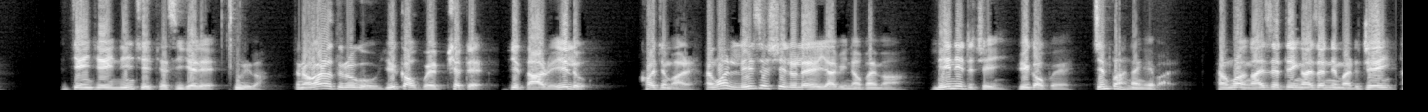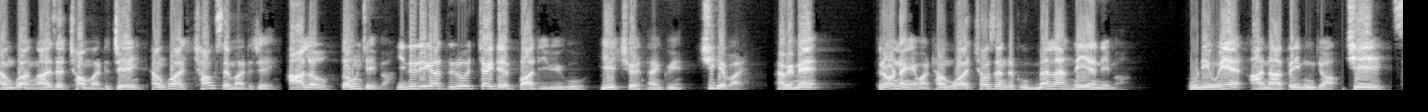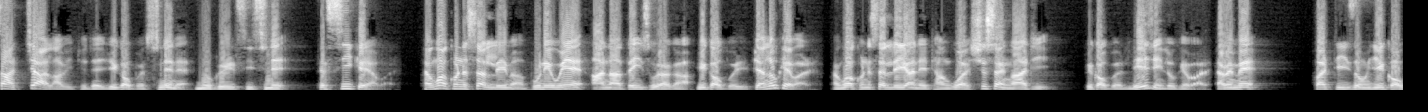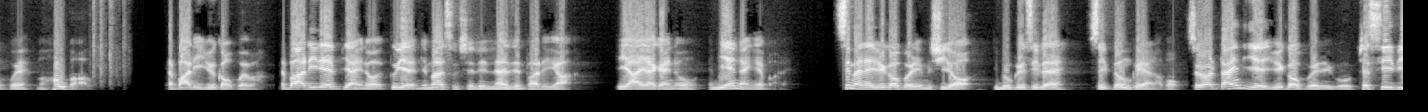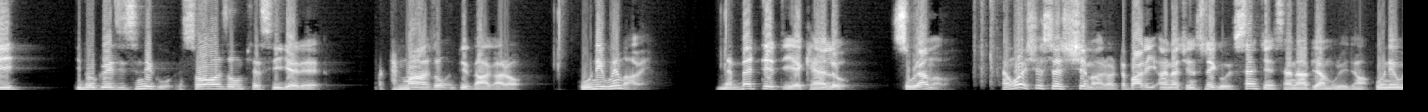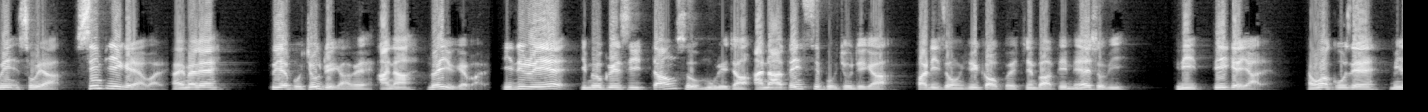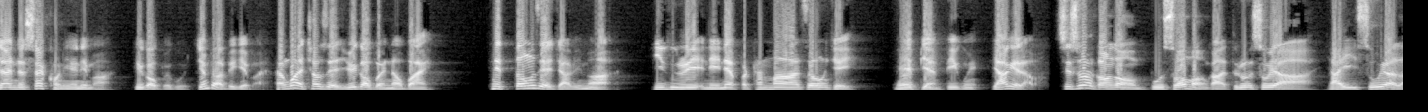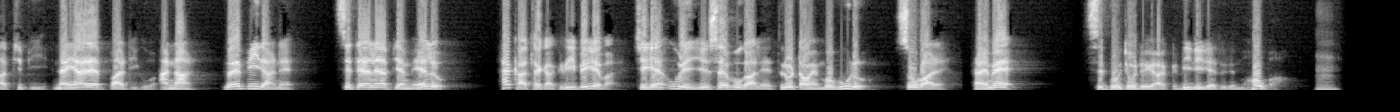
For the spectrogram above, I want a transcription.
အကြိမ်ကြိမ်နင်းချေဖျက်ဆီးခဲ့တဲ့သူတွေပါကျွန်တော်ကတော့သူတို့ကိုရွေးကောက်ပွဲဖျက်တဲ့ပြည်သားတွေလို့ခေါ်ကြပါတယ်။1948လွတ်လပ်ရေးရပြီးနောက်ပိုင်းမှာ၄နှစ်တစ်ချိန်ရွေးကောက်ပွဲကျင်းပနိုင်ခဲ့ပါတယ်။1951 52မှာတစ်ကြိမ်1956မှာတစ်ကြိမ်1960မှာတစ်ကြိမ်အားလုံး၃ကြိမ်ပါပြည်သူတွေကသူတို့ကြိုက်တဲ့ပါတီတွေကိုရွေးချယ်နိုင်ခွင့်ရှိခဲ့ပါတယ်ဒါပေမဲ့ကျွန်တော်တို့နိုင်ငံမှာ1962ခုမတ်လ2ရက်နေ့မှာ ဘူနီဝင်းရဲ့အာဏာသိမ်းမှုကြောင့်အခြေစကျလာပြီဖြစ်တဲ့ရွေးကောက်ပွဲစနစ်နဲ့ဒီမိုကရေစီစနစ်ပျက်စီးခဲ့ရပါတယ်1984မှာဘူနီဝင်းရဲ့အာဏာသိမ်းအစိုးရကရွေးကောက်ပွဲတွေပြန်လုပ်ခဲ့ပါတယ်1984ကနေ1985အထိရွေးကောက်ပွဲ၄ကြိမ်လုပ်ခဲ့ပါတယ်ဒါပေမဲ့ပါတီစုံရွေးကောက်ပွဲမဟုတ်ပါဘူးတပါတီရွေးကောက်ပွဲပါတပါတီတည်းပြိုင်တော့သူ့ရဲ့မြန်မာဆိုရှယ်လစ်လမ်းစဉ်ပါတီကတရားရာခိုင်နှုန်းအမြဲနိုင်ခဲ့ပါတယ်စစ်မှန်တဲ့ရွေးကောက်ပွဲတွေမရှိတော့ဒီမိုကရေစီလည်း စိတ်သုံးခဲ့ရတာပေါ့ဆိုတော့တိုင်းပြည်ရဲ့ရွေးကောက်ပွဲတွေကိုဖျက်ဆီးပြီးဒီမိုကရေစီစနစ်ကိုအစောဆုံးဖျက်ဆီးခဲ့တဲ့ပထမဆုံးအပြစ်သားကတော့ဘူနေဝင်းပါပဲနံပါတ်1တရားခံလို့ဆိုရမှာပါ1988မှာတော့တပါတီအာဏာရှင်စနစ်ကိုစန့်ကျင်ဆန္ဒပြမှုတွေကြောင့်ဘူနေဝင်းအစိုးရဆင်းပြေးခဲ့ရပါတယ်ဒါပေမဲ့လည်းသူ့ရဲ့ဗိုလ်ချုပ်တွေကပဲအာဏာလွှဲယူခဲ့ပါတယ်ပြည်သူတွေရဲ့ဒီမိုကရေစီတောင်းဆိုမှုတွေကြောင့်အာဏာသိမ်းစစ်ဗိုလ်ချုပ်တွေကပါတီစုံရွေးကောက်ပွဲကျင်းပပေးမယ်ဆိုပြီးဒီပေးခဲ့ရတယ် 1990မေလ29ရက်နေ့မှာရွေးကောက်ပွဲကိုကျင်းပပေးခဲ့ပါတယ်1960ရွေးကောက်ပွဲနောက်ပိုင်းနှစ်30ကြာပြီးမှပြည်သူတွေအနေနဲ့ပထမဆုံးအကြိမ်မဲပြန်ပေးခွင့်ရခဲ့တာပါစစ်စိုးရကောင်းဆောင်ဘူစောမောင်ကသူတို့အစိုးရယာယီအစိုးရသာဖြစ်ပြီးအနိုင်ရတဲ့ပါတီကိုအာဏာလွှဲပြီးတာနဲ့စစ်တမ်းလည်းပြန်မယ်လို့ထက်ခါထက်ကကြည်ပေးခဲ့ပါတယ်ခြေကံဥပဒေရေးဆွဲဖို့ကလည်းသူတို့တောင်းရင်မဟုတ်ဘူးလို့ဆိုပါတယ်ဒါပေမဲ့စစ်ဗိုလ်ချုပ်တွေကဂတိတည်တဲ့သူတွေမဟုတ်ပါဘူးอืม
